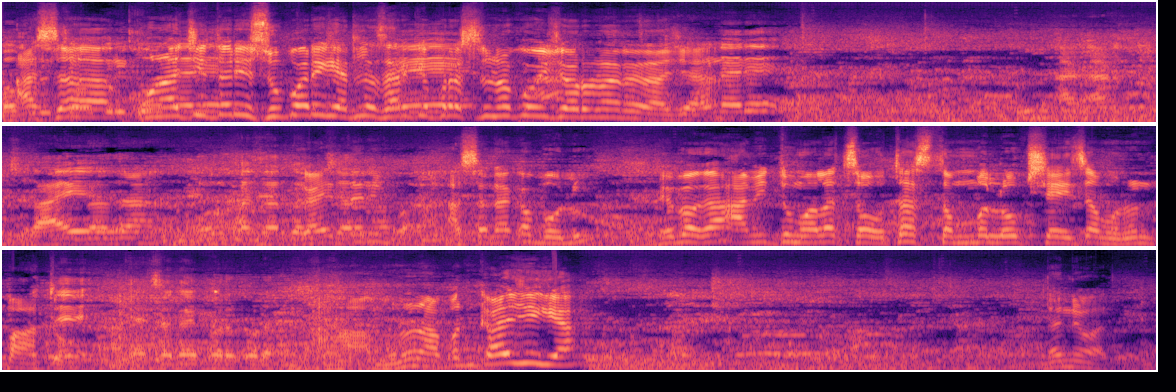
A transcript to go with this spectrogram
बबलू असं चौधरी कोण कोणाची आहे? तरी सुपारी घेतल्यासारखे प्रश्न नको विचारणार आहे राजा. कोण आहे रे? काय? मूर्खासारखं काहीतरी असं नका बोलू. हे बघा आम्ही तुम्हाला चौथा स्तंभ लोकशाहीचा म्हणून पाहतो. नाही, नाही, याचा काय फरक पडत नाही. हां म्हणून आपण काळजी घ्या. धन्यवाद.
